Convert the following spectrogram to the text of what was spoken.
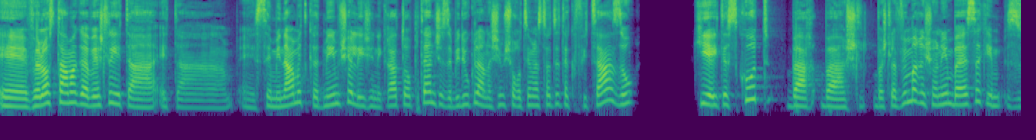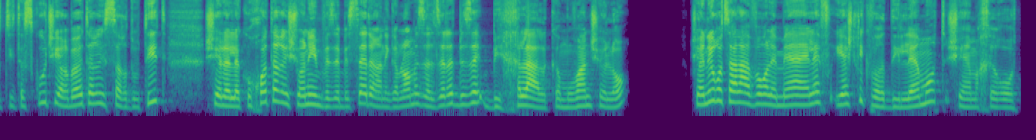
אה, ולא סתם, אגב, יש לי את הסמינר מתקדמים שלי, שנקרא Top 10, שזה בדיוק לאנשים שרוצים לעשות את הקפיצה הזו, כי ההתעסקות בשלבים הראשונים בעסק, זאת התעסקות שהיא הרבה יותר הישרדותית של הלקוחות הראשונים, וזה בסדר, אני גם לא מזלזלת בזה בכלל, כמובן שלא. כשאני רוצה לעבור ל-100 אלף, יש לי כבר דילמות שהן אחרות.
